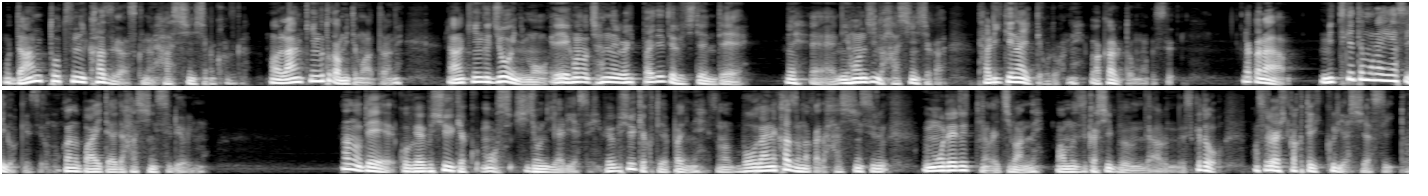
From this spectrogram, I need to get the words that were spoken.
もうダントツに数が少ない、発信者の数が。まあ、ランキングとか見てもらったらね、ランキング上位にも英語のチャンネルがいっぱい出てる時点で、ね、えー、日本人の発信者が足りてないってことがね、わかると思うんです。だから、見つけてもらいやすいわけですよ。他の媒体で発信するよりも。なので、こうウェブ集客も非常にやりやすい。ウェブ集客ってやっぱりね、その膨大な数の中で発信する、埋もれるっていうのが一番ね、まあ、難しい部分であるんですけど、まあ、それは比較的クリアしやすいと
